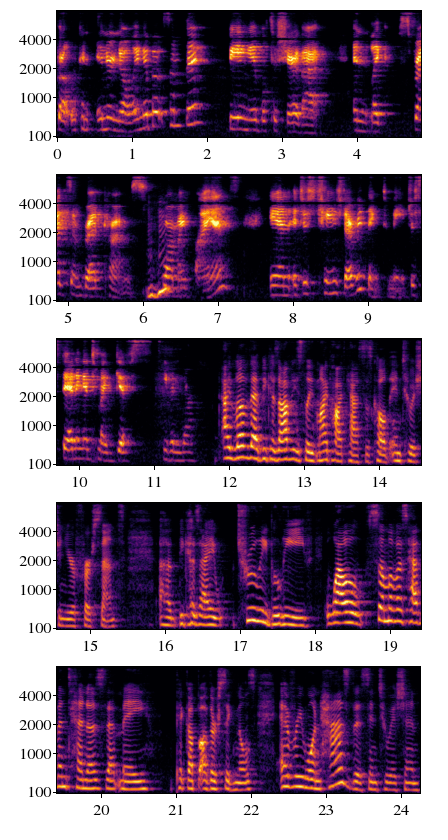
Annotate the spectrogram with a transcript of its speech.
felt like an inner knowing about something, being able to share that and like spread some breadcrumbs mm-hmm. for my clients. And it just changed everything to me, just standing into my gifts even more. I love that because obviously my podcast is called Intuition Your First Sense. Uh, because I truly believe while some of us have antennas that may pick up other signals, everyone has this intuition.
